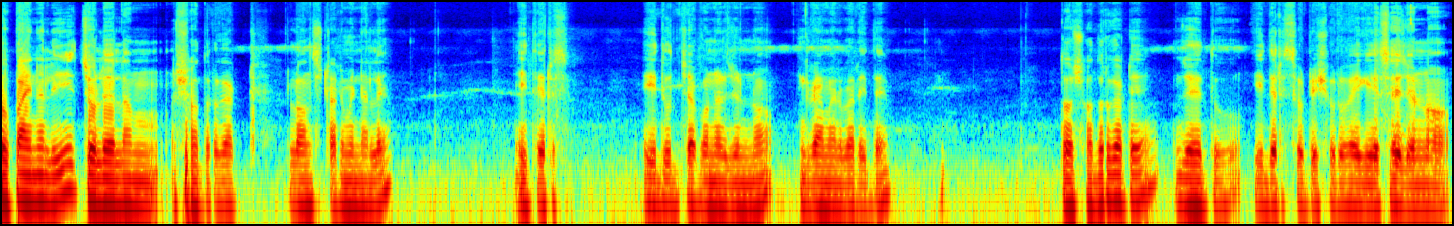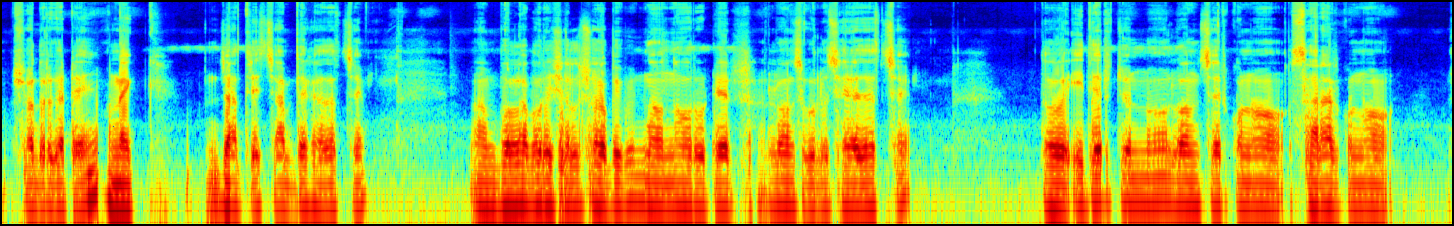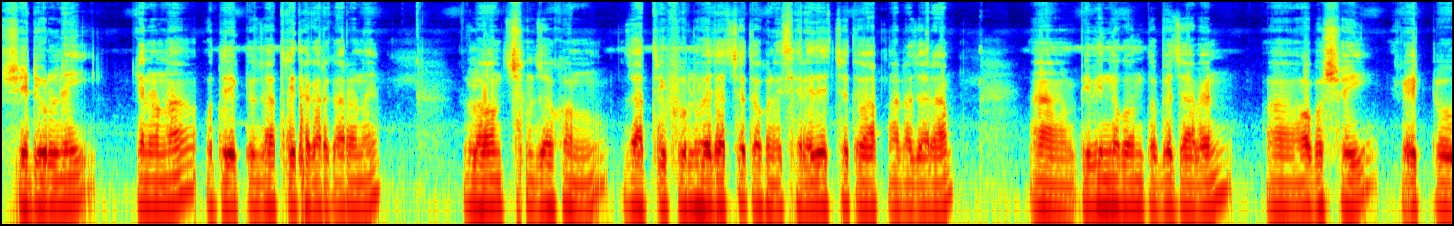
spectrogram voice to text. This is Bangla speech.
তো ফাইনালি চলে এলাম সদরঘাট লঞ্চ টার্মিনালে। ঈদের, ঈদ উদযাপনের জন্য গ্রামের বাড়িতে। তো সদরঘাটে যেহেতু ঈদের ছুটি শুরু হয়ে গিয়েছে, এই জন্য সদরঘাটে অনেক যাত্রীর চাপ দেখা যাচ্ছে। ভোলা, বরিশাল সহ বিভিন্ন নৌ রুটের লঞ্চগুলো ছেড়ে যাচ্ছে। তো ঈদের জন্য লঞ্চের কোনো ছাড়ার কোনো শিডিউল নেই, কেননা অতিরিক্ত যাত্রী থাকার কারণে লঞ্চ যখন যাত্রী ফুল হয়ে যাচ্ছে, তখনই ছেড়ে দিচ্ছে। তো আপনারা যারা বিভিন্ন গন্তব্যে যাবেন অবশ্যই একটু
